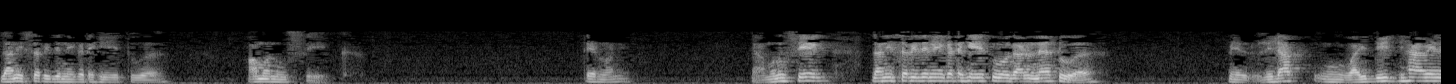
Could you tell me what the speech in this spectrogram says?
ධනිෂ රිදෙන එකට හේතුව අමනුස්සයෙක්. තේරුණානේ? යා මනුස්සයෙක් ධනිසරි දෙන එකට හේතුව ගන්න නැතුව මේ ලෙඩක් වෛද්‍ය විද්‍යාවෙන්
